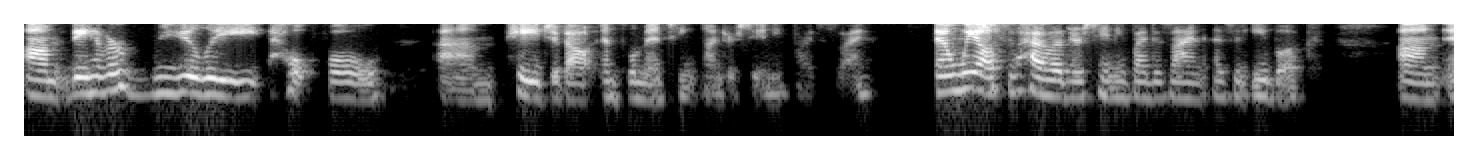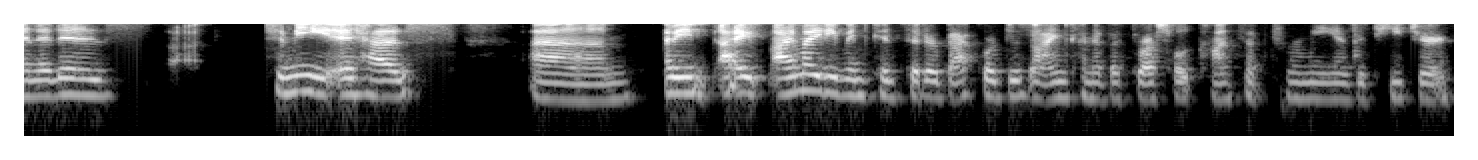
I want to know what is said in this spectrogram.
Um, they have a really helpful um, page about implementing understanding by design and we also have Understanding by Design as an ebook. Um, and it is, to me, it has, um, I mean, I, I might even consider backward design kind of a threshold concept for me as a teacher,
